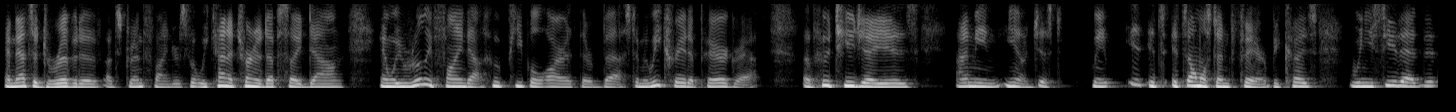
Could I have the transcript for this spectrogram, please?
and that's a derivative of strength finders but we kind of turn it upside down and we really find out who people are at their best i mean we create a paragraph of who tj is i mean you know just we it's it's almost unfair because when you see that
